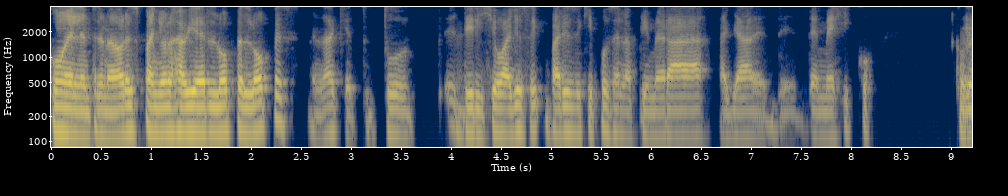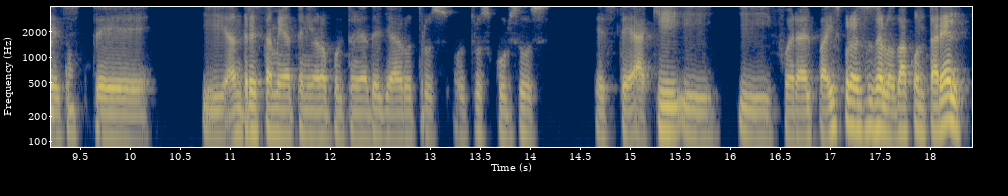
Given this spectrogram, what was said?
con el entrenador español Javier López López, ¿verdad? que tú, dirigió varios, varios, equipos en la primera allá de, de, México. Correcto. Este, y Andrés también ha tenido la oportunidad de llevar otros, otros cursos este, aquí y, y fuera del país, pero eso se los va a contar él.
